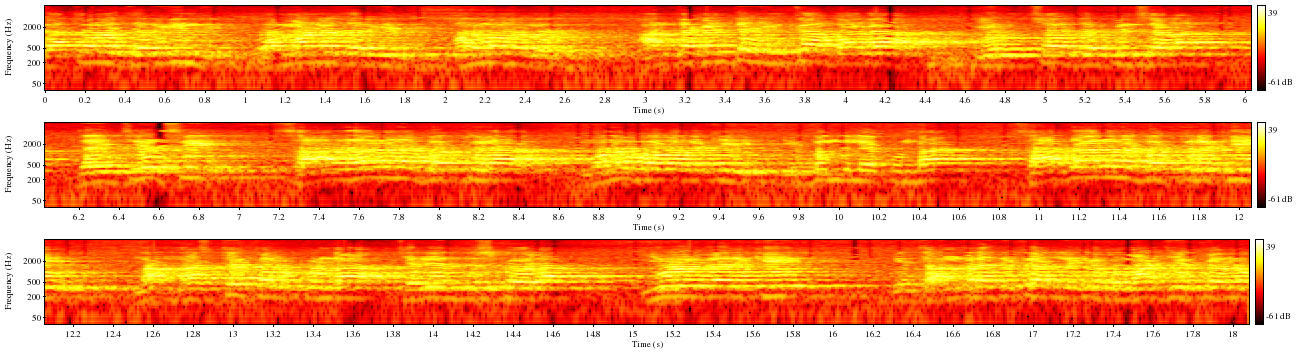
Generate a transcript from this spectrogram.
గతంలో జరిగింది బ్రహ్మాండం జరిగింది అనుమానం లేదు. అంతకంటే ఇంకా బాగా ఈ ఉత్సవం జరిపించాలా? దయచేసి సాధారణ భక్తుల మనోభావాలకి ఇబ్బంది లేకుండా సాధారణ భక్తులకి నష్టం కలగకుండా చర్యలు తీసుకోవాలా? ఈఓ గారికి ఇంత అందరి అధికారులకి ఒక మాట చెప్పాను.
